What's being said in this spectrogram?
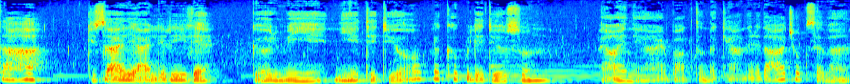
daha güzel yerleriyle görmeyi niyet ediyor ve kabul ediyorsun. Ve aynaya her baktığında kendini daha çok seven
